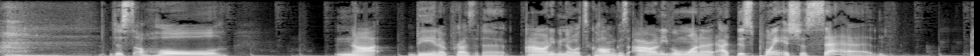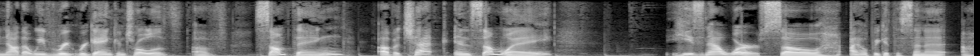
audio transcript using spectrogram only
just a whole, not being a president. I don't even know what to call him because I don't even want to. At this point, it's just sad. And now that we've re- regained control of of something, of a check in some way, he's now worse. So I hope we get the Senate. Um,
